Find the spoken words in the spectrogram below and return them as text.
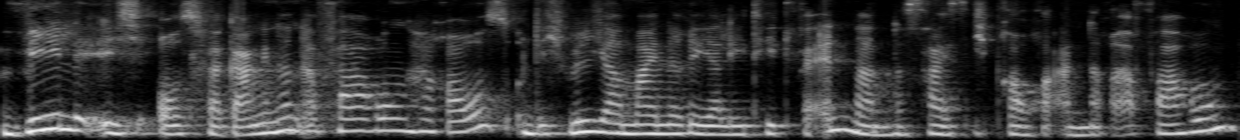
Wähle ich aus vergangenen Erfahrungen heraus und ich will ja meine Realität verändern, das heißt, ich brauche andere Erfahrungen,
